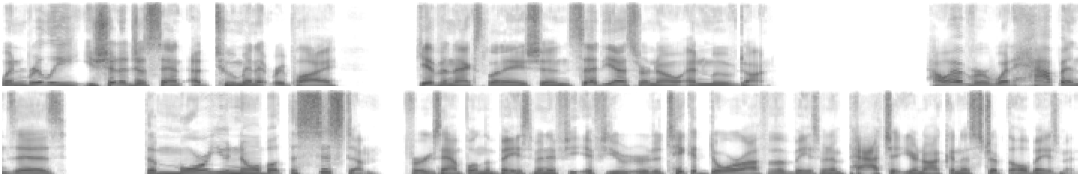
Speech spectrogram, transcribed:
when really you should have just sent a two minute reply, given an explanation, said yes or no, and moved on. However, what happens is the more you know about the system, for example, in the basement, if you, if you were to take a door off of a basement and patch it, you're not going to strip the whole basement.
